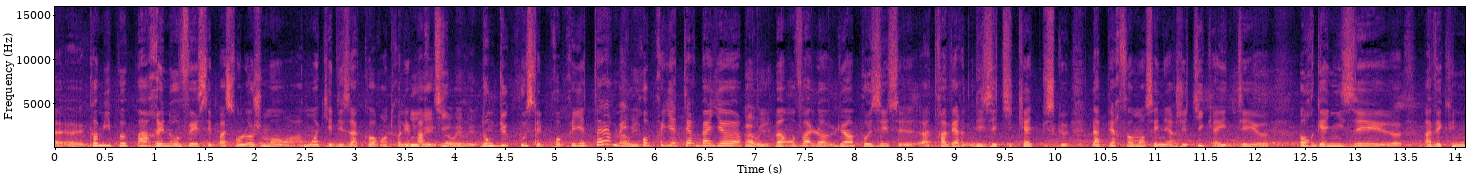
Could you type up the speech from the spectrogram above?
euh, comme il ne peut pas rénover, c'est pas son logement, à moins qu'il y ait des accords entre les parties. Bah donc du coup, c'est le propriétaire, mais ah le propriétaire bailleur, ah ben, on va lui imposer à travers des étiquettes, puisque la performance énergétique a été euh, organisée euh, avec une,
